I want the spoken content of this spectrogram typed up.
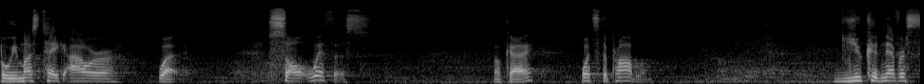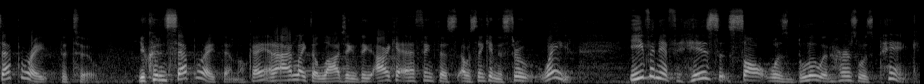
but we must take our, what? Salt with us. Okay? What's the problem? You could never separate the two. You couldn't separate them, okay? And I like the logic. I, I think this. I was thinking this through. Wait, even if his salt was blue and hers was pink,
